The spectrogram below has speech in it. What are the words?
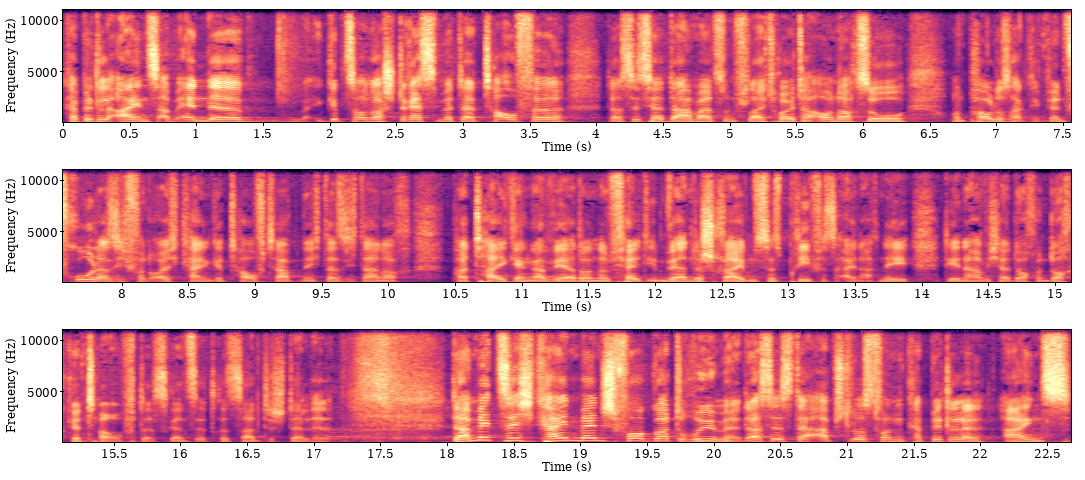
Kapitel 1, am Ende gibt es auch noch Stress mit der Taufe. Das ist ja damals und vielleicht heute auch noch so. Und Paulus sagt, ich bin froh, dass ich von euch keinen getauft habe, nicht, dass ich da noch Parteigänger werde. Und dann fällt ihm während des Schreibens des Briefes ein, ach nee, den habe ich ja doch und doch getauft. Das ist eine ganz interessante Stelle. Damit sich kein Mensch vor Gott rühme. Das ist der Abschluss von Kapitel 1.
